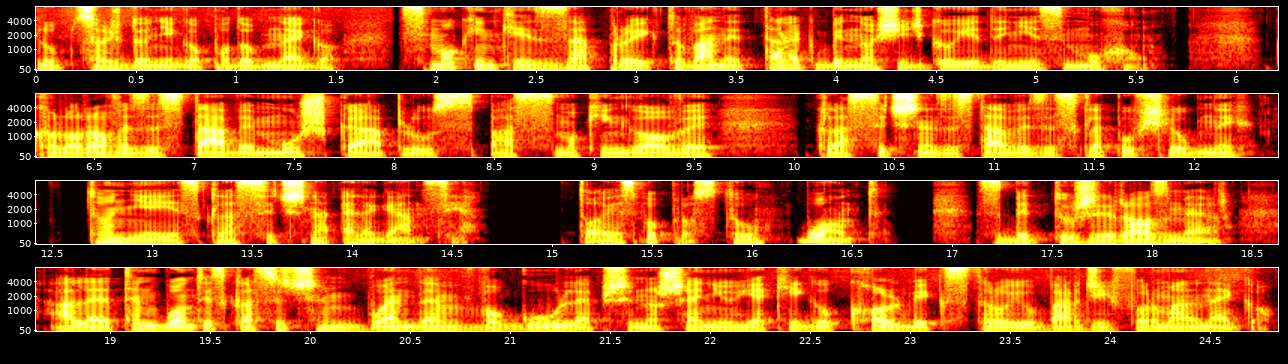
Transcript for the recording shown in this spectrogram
lub coś do niego podobnego. Smoking jest zaprojektowany tak, by nosić go jedynie z muchą. Kolorowe zestawy, muszka plus pas smokingowy, klasyczne zestawy ze sklepów ślubnych to nie jest klasyczna elegancja. To jest po prostu błąd. Zbyt duży rozmiar, ale ten błąd jest klasycznym błędem w ogóle przy noszeniu jakiegokolwiek stroju bardziej formalnego.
